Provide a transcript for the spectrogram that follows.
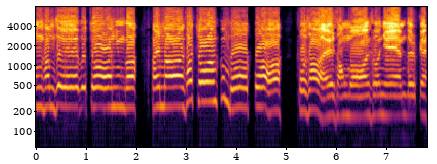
상삼세 부처님과 팔만 사천 금도 보아 보살 성문 스님들께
